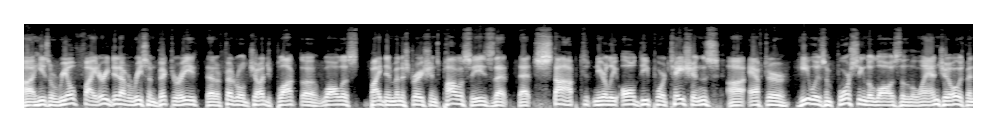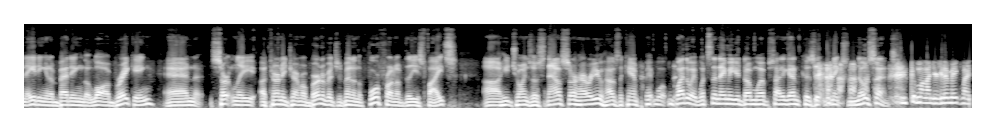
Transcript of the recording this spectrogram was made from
Uh, he's a real fighter. He did have a recent victory that a federal judge blocked the lawless Biden administration's policies that that stopped nearly all deportations uh, after he was enforcing the laws of the land. Joe has been aiding and abetting the law breaking, and certainly Attorney General Brnovich has been in the forefront of these fights. Uh, he joins us now, sir. How are you? How's the campaign? Well, by the way, what's the name of your dumb website again? Because it makes no sense. Come on, you're going to make my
